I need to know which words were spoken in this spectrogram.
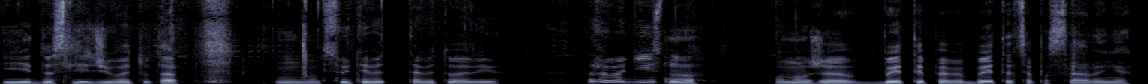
і досліджувати тут всю територію. Можливо, дійсно, воно вже вбите, перебите це поселення.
